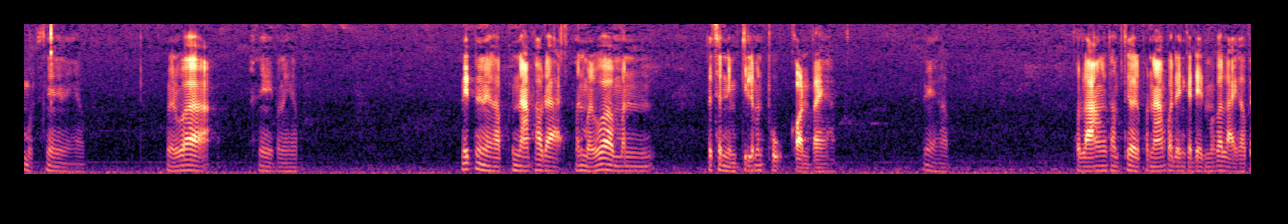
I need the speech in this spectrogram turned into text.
หมดนี่นะครับ เหมือนว่านี่ตรงนี้ครับ นิดนึงนะครับคือน้ำเข้าได้ มันเหมือนว่ามันเป็นสนิมกินแล้วมันผุก่อนไปครับนี่ครับพอล้างแล้วทำเทือกพอน้ำกระเด็นกระเด็นมันก็ไหลเข้าไป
